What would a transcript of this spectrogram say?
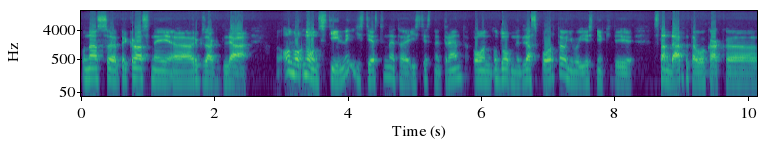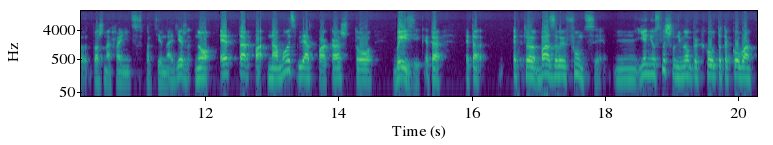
у нас э, прекрасный э, рюкзак для он, ну, он стильный, естественно, это естественный тренд. Он удобный для спорта, у него есть некие стандарты того, как э, должна храниться спортивная одежда. Но это, на мой взгляд, пока что basic. Это, это, это базовые функции. Я не услышал немного какого-то такого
